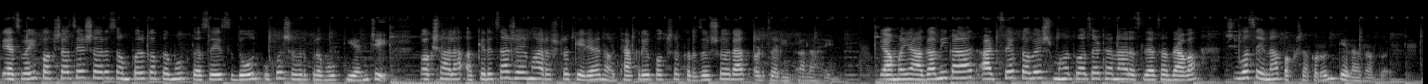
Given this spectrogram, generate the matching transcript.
त्याचवेळी पक्षाचे शहर संपर्क प्रमुख तसेच दोन उपशहर प्रमुख यांची पक्षाला अखेरचा जय महाराष्ट्र केल्यानं ठाकरे पक्ष कर्जत शहरात अडचणीत आला आहे. त्यामुळे आगामी काळात आजचे प्रवेश महत्त्वाचा ठरणार असल्याचा दावा शिवसेना पक्षाकडून केला जातोय.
